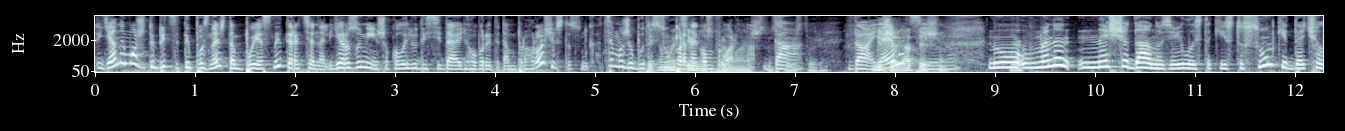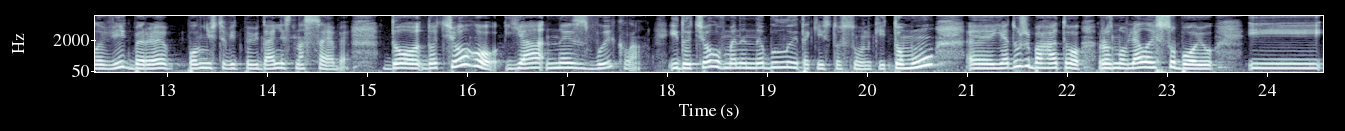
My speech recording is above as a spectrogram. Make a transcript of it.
я не можу тобі це типу, знаєш, там пояснити раціонально. Я розумію, що коли люди сідають говорити там про гроші в стосунках, це може бути Ти супер некомфортно. Да, да, я Мішель, а емоційно. Ну, Як? в мене нещодавно з'явились такі стосунки, де чоловік бере повністю відповідальність на себе. До, до цього я не звикла, і до цього в мене не були такі стосунки. Тому е, я дуже багато розмовляла з собою. І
